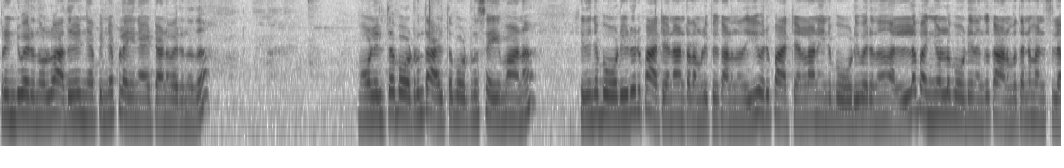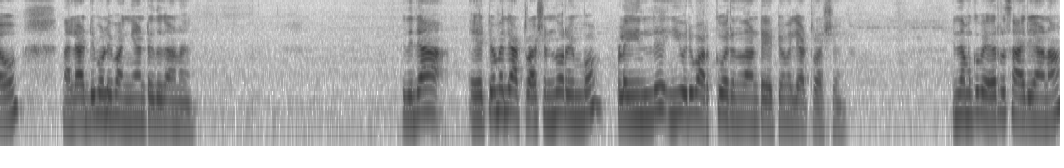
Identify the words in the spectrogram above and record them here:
പ്രിന്റ് വരുന്നുള്ളൂ. അത് കഴിഞ്ഞാൽ പിന്നെ പ്ലെയിൻ ആയിട്ടാണ് വരുന്നത്. മുകളിലത്തെ ബോർഡറും താഴത്തെ ബോർഡറും സെയിമാണ് ഇതിന്റെ ബോഡിയുടെ ഒരു പാറ്റേൺ ആണ് കേട്ടോ നമ്മളിപ്പോൾ കാണുന്നത്. ഈ ഒരു പാറ്റേണിലാണ് ഇതിന്റെ ബോഡി വരുന്നത്. നല്ല ഭംഗിയുള്ള ബോഡി നിങ്ങൾക്ക് കാണുമ്പോൾ തന്നെ മനസ്സിലാവും. നല്ല അടിപൊളി ഭംഗിയാണ് ഇത് കാണാൻ. ഇതിന്റെ ഏറ്റവും വലിയ അട്രാക്ഷൻ എന്ന് പറയുമ്പോൾ പ്ലെയിനിൽ ഈ ഒരു വർക്ക് വരുന്നതാണ് ഏറ്റവും വലിയ അട്രാക്ഷൻ ഇനി നമുക്ക് വേറൊരു സാരി കാണാം.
